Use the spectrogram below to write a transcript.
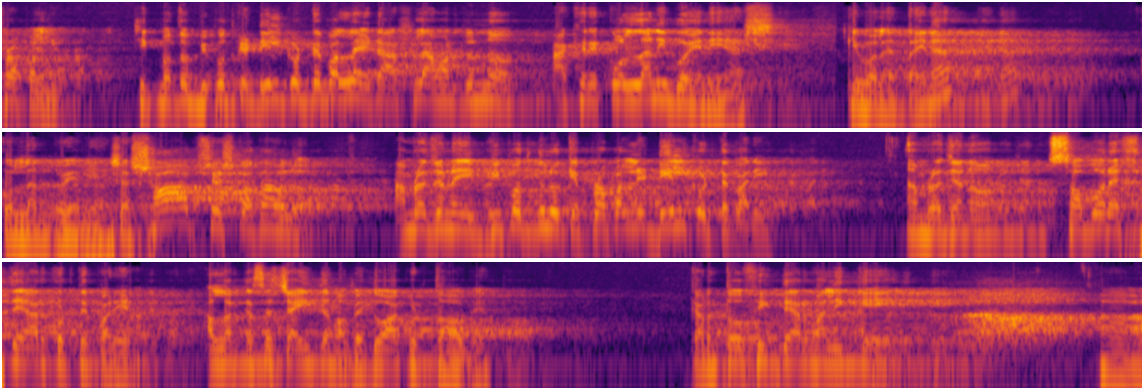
properly ঠিক মতো বিপদকে ডিল করতে পারলে এটা আসলে আমার জন্য আখেরে কল্যাণই বয়ে নিয়ে আস। কি বলেন তাই না? কল্যাণ বয়ে নিয়ে আসে। সব শেষ কথা হলো আমরা যেন এই বিপদগুলোকে প্রপারলি ডিল করতে পারি। আমরা যেন সবর এখতেয়ার করতে পারি। আল্লাহর কাছে চাইতে হবে দোয়া করতে হবে। কারণ তৌফিক দেয়ার মালিক কে? হ্যাঁ,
